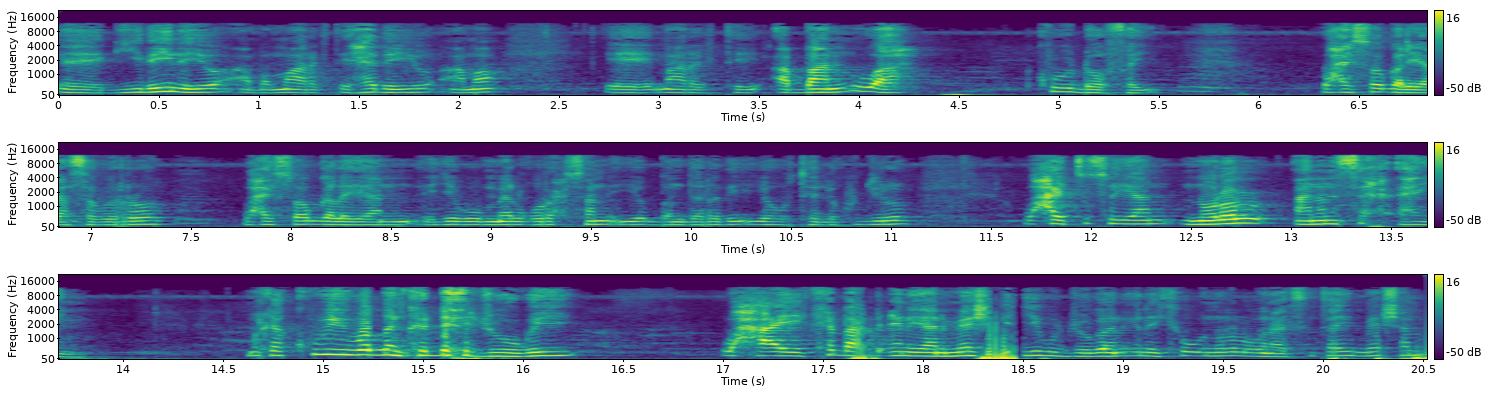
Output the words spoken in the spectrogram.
ee, giidaynayo ama maaragtay hadayo ama ee, maaragtay abbaan u ah kuwii dhoofay. Waxay soo galayaan sawiro waxay soo galayaan iyagu meel quruxsan iyo bandaradii iyo hoteella ku jiro. Waxay tusayaan nolol aanan sax ahayn. Marka kuwii waddanka dhex joogay waxa ay ka dhaadhicinayaan meesha iyagu joogaan inay ka nolol wanaagsan tahay meeshan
